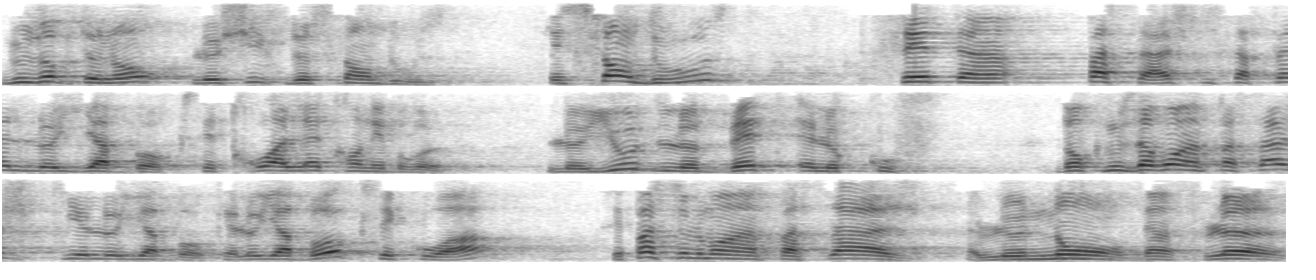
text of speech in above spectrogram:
nous obtenons le chiffre de 112. Et 112, c'est un passage qui s'appelle le Yabok. C'est trois lettres en hébreu. Le Yud, le Bet et le Kouf. Donc nous avons un passage qui est le Yabok. Et le Yabok, c'est quoi? C'est pas seulement un passage, le nom d'un fleuve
